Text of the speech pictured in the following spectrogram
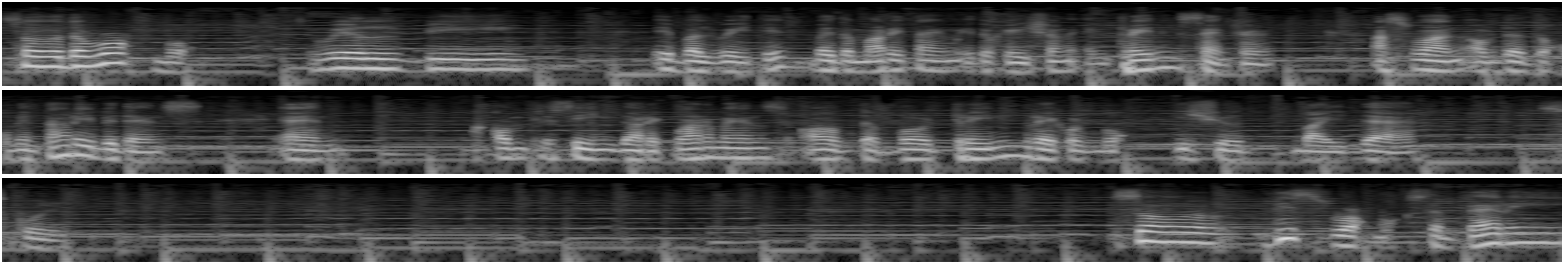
So the workbook will be evaluated by the Maritime Education and Training Center as one of the documentary evidence and accomplishing the requirements of the board training record book issued by the school. So this workbook is very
